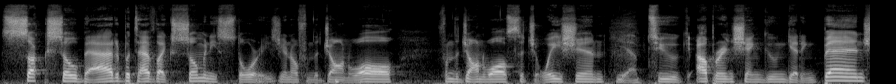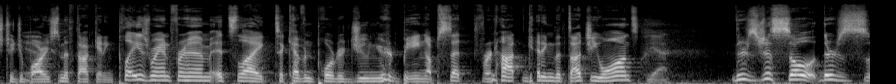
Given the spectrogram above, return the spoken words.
sucks so bad, but to have like so many stories, you know, from the John Wall, from the John Wall situation, Yeah. to Alperen Şengün getting benched, to Jabari Smith not getting plays ran for him. It's like to Kevin Porter Jr. being upset for not getting the touch he wants yeah. there's just so there's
